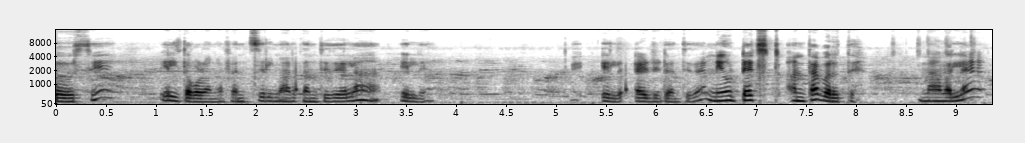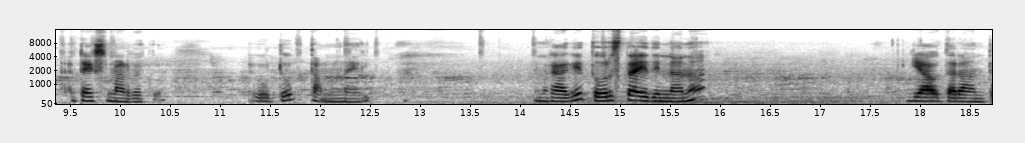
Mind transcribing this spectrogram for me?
ತೋರಿಸಿ. ಇಲ್ಲಿ ತೊಗೊಳ್ಳೋಣ ಪೆನ್ಸಿಲ್ ಮಾರ್ಕ್ ಅಂತಿದೆಯಲ್ಲ, ಇಲ್ಲಿ. ಇಲ್ಲಿ ಎಡಿಟ್ ಅಂತಿದೆ. ನ್ಯೂ ಟೆಕ್ಸ್ಟ್ ಅಂತ ಬರುತ್ತೆ. ನಾವಲ್ಲೇ ಟೆಕ್ಸ್ಟ್ ಮಾಡಬೇಕು. ಯೂಟ್ಯೂಬ್ ತಮ್ನೈಲ್ ನಿಮಗೆ ಹಾಗೆ ತೋರಿಸ್ತಾ ಇದ್ದೀನಿ ನಾನು. ಯಾವ ಥರ ಅಂತ.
